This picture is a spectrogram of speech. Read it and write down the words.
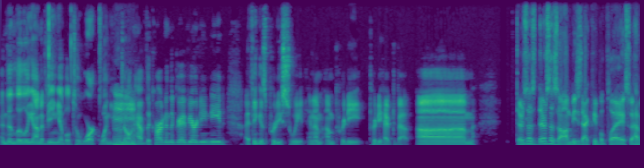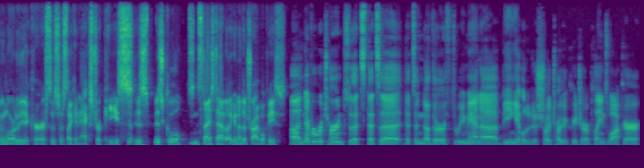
and then Liliana being able to work when you Mm. don't have the card in the graveyard you need, I think is pretty sweet, and I'm I'm pretty pretty hyped about. Um, There's a there's a zombies deck people play, so having Lord of the Accursed is just like an extra piece is is cool. It's, it's nice to have like another tribal piece. uh, never return, so that's that's a that's another three mana being able to destroy target creature or planeswalker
